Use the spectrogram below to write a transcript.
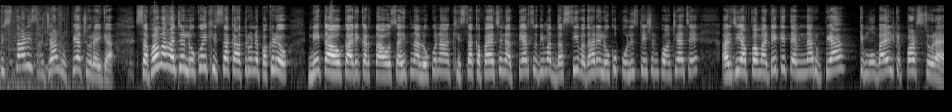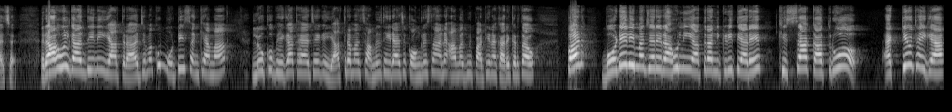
પિસ્તાળીસ હજાર રૂપિયા ચોરાઈ ગયા. સભામાં હાજર લોકોએ ખિસ્સા કાતરોને પકડ્યો. નેતાઓ, કાર્યકર્તાઓ સહિતના લોકોના ખિસ્સા કપાયા છે અને અત્યાર સુધીમાં દસથી વધારે લોકો પોલીસ સ્ટેશન પહોંચ્યા છે. અરજી આપવા માટે કે તેમના રૂપિયા કે મોબાઈલ કે પર્સ ચોરાયા છે. રાહુલ ગાંધીની યાત્રા, જેમાં ખૂબ મોટી સંખ્યામાં લોકો ભેગા થયા છે, કે યાત્રામાં સામેલ થઈ રહ્યા છે કોંગ્રેસના અને આમ આદમી પાર્ટીના કાર્યકર્તાઓ. પણ બોડેલીમાં જ્યારે રાહુલની યાત્રા નીકળી ત્યારે ખિસ્સા કાતરુઓ એક્ટિવ થઈ ગયા.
